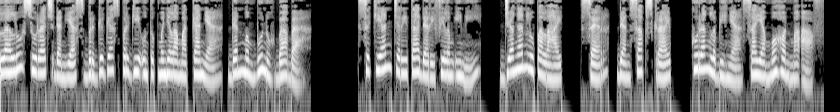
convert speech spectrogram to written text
Lalu Suraj dan Yas bergegas pergi untuk menyelamatkannya, dan membunuh Baba. Sekian cerita dari film ini, jangan lupa like, share, dan subscribe, kurang lebihnya saya mohon maaf.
